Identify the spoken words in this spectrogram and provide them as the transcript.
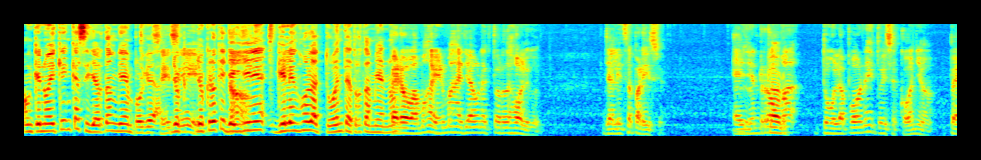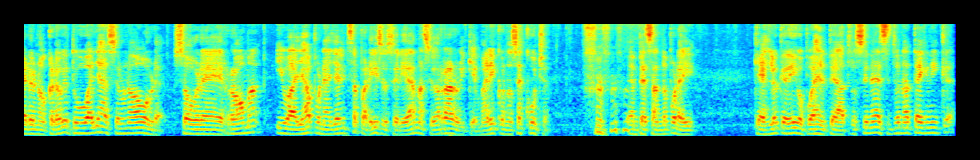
Aunque no hay que encasillar también, porque Sí, yo, sí. yo creo que No. Gyllenhaal actúa en teatro también, ¿no? Pero vamos a ir más allá de un actor de Hollywood. Yalitza Aparicio. Ella en Claro. Roma, tú la pones y tú dices, coño, pero no creo que tú vayas a hacer una obra sobre Roma y vayas a poner a Yalitza Aparicio. Sería demasiado raro y que, marico, no se escucha. Empezando por ahí. ¿Qué es lo que digo? Pues el teatro sí necesita una técnica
